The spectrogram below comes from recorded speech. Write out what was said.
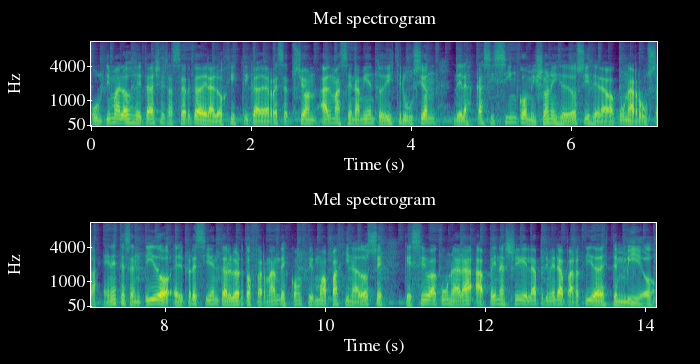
ultima los detalles acerca de la logística de recepción, almacenamiento y distribución de las casi 5 millones de dosis de la vacuna rusa. En este sentido, el presidente Alberto Fernández confirmó a página 12 que se vacunará apenas llegue la primera partida de este envío.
